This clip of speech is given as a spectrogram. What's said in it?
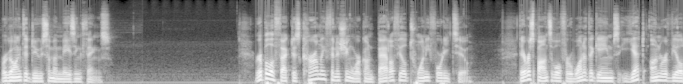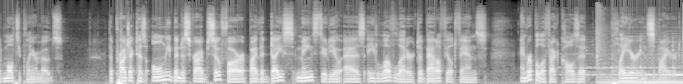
we're going to do some amazing things. Ripple Effect is currently finishing work on Battlefield 2042. They're responsible for one of the game's yet unrevealed multiplayer modes. The project has only been described so far by the DICE main studio as a love letter to Battlefield fans, and Ripple Effect calls it player inspired.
